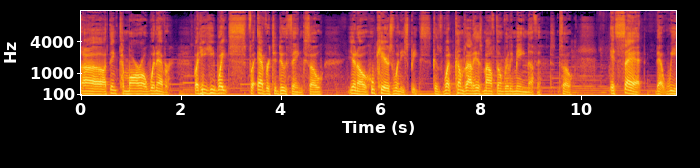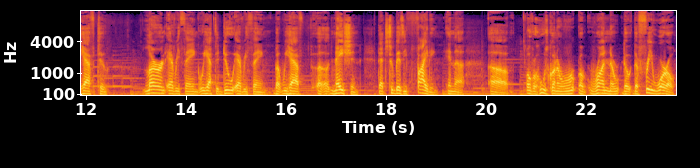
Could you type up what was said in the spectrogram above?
uh, I think tomorrow, whenever. But he, he waits forever to do things. So, you know, who cares when he speaks? Because what comes out of his mouth don't really mean nothing. So it's sad that we have to learn everything, we have to do everything, but we have a nation that's too busy fighting in the uh, over who's going to r- uh, run the, the, the, free world.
